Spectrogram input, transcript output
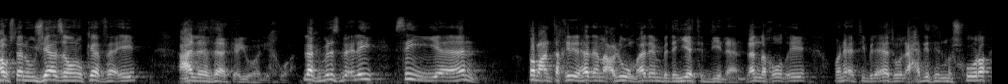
أو سنجازى ونكافئ إيه؟ على ذاك أيها الإخوة. لكن بالنسبة إلي سيان طبعا تقرير هذا معلوم. هذا من بديهيات الدين الآن. لن نخوض إيه ونأتي بالآيات والأحاديث المشهورة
